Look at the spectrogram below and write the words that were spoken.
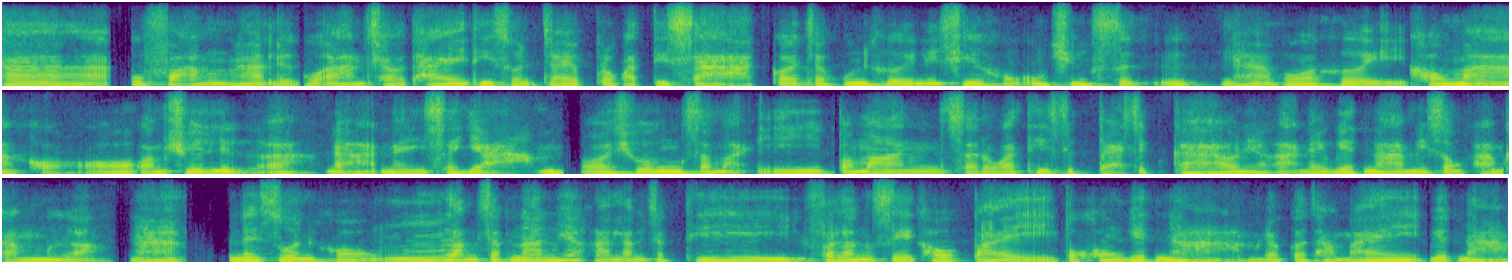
ถ้าผู้ฟังนะหรือผู้อ่านชาวไทยที่สนใจประวัติศาสตร์ ก็จะคุ้นเคยในชื่อขององค์ชิงซือนะคะเพราะว่าเคยเข้ามาขอความช่วยเหลือนะคะในสยามเพราะว่าช่วงสมัยประมาณศตวรรษที่ 18-19เนี่ยค่ะในเวียดนามมีสงครามกลางเมืองนะฮะในส่วนของหลังจากนั้นเนี่ยค่ะหลังจากที่ฝรั่งเศสเข้าไปปกครองเวียดนาม แล้วก็ทำให้เวียดนาม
